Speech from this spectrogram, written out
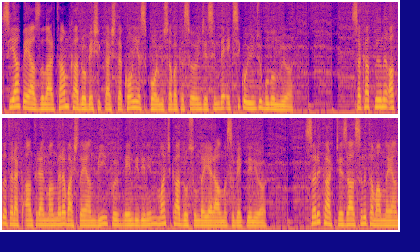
Siyah beyazlılar tam kadro Beşiktaş'ta Konya Spor müsabakası öncesinde eksik oyuncu bulunmuyor. Sakatlığını atlatarak antrenmanlara başlayan Wilfred Endidi'nin maç kadrosunda yer alması bekleniyor. Sarı kart cezasını tamamlayan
